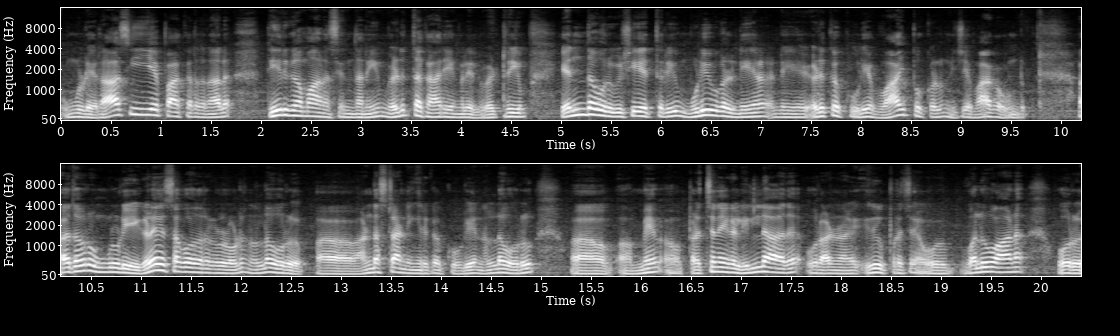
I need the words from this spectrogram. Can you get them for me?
உங்களுடைய ராசியே பார்க்கறதுனால தீர்க்கமான சிந்தனையும் எடுத்த காரியங்களில் வெற்றியும் எந்த ஒரு விஷயத்திலையும் முடிவுகள் நேர நே- எடுக்கக்கூடிய வாய்ப்புகளும் நிச்சயமாக உண்டு. அது தவிர உங்களுடைய இளைய சகோதரர்களோட நல்ல ஒரு அண்டர்ஸ்டாண்டிங் இருக்கக்கூடிய நல்ல ஒரு மே பிரச்சனைகள் இல்லாத ஒரு அ- இது பிரச்சனை வலுவான ஒரு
